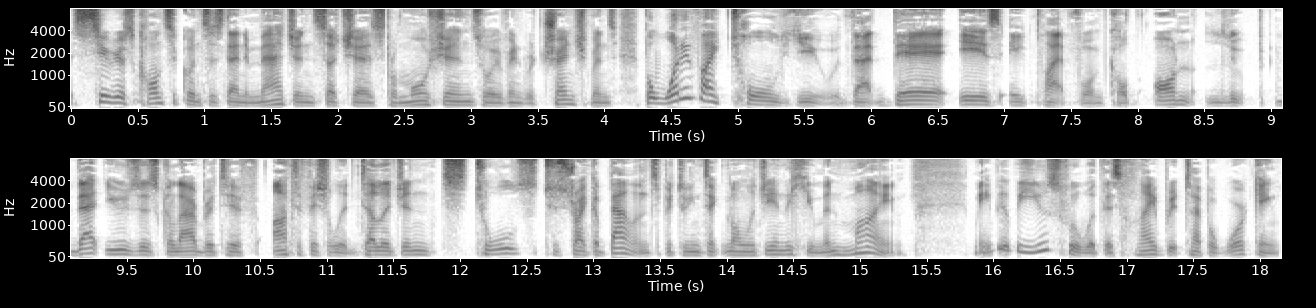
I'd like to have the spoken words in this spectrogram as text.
serious consequences than imagined, such as promotions or even retrenchments. But what if I told you that there is a platform called OnLoop that uses collaborative artificial intelligence tools to strike a balance between technology and the human mind? Maybe it'll be useful with this hybrid type of working.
